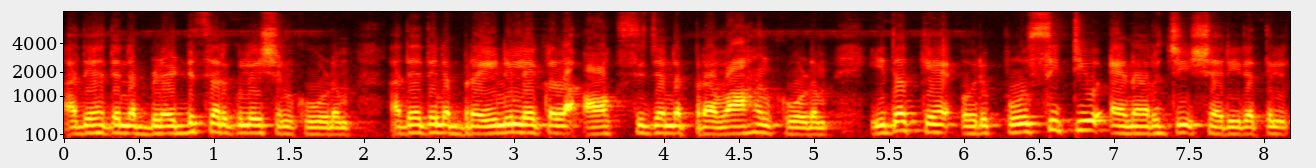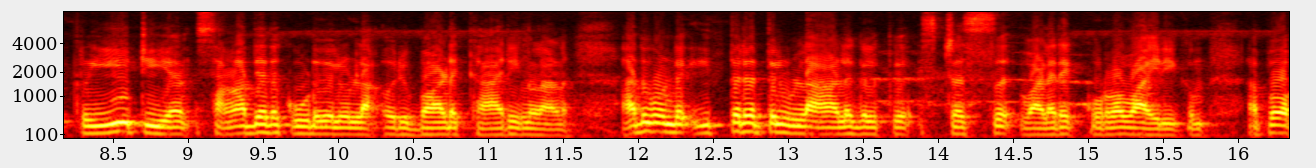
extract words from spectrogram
അദ്ദേഹത്തിന്റെ ബ്ലഡ് സർക്കുലേഷൻ കൂടും അദ്ദേഹത്തിന്റെ ബ്രെയിനിലേക്കുള്ള ഓക്സിജന്റെ പ്രവാഹം കൂടും. ഇതൊക്കെ ഒരു പോസിറ്റീവ് എനർജി ശരീരത്തിൽ ക്രിയേറ്റ് ചെയ്യാൻ സാധ്യത കൂടുതലുള്ള ഒരുപാട് കാര്യങ്ങളാണ്. അതുകൊണ്ട് ഇത്തരത്തിലുള്ള ആളുകൾക്ക് സ്ട്രെസ്സ് വളരെ കുറവായിരിക്കും. അപ്പോൾ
